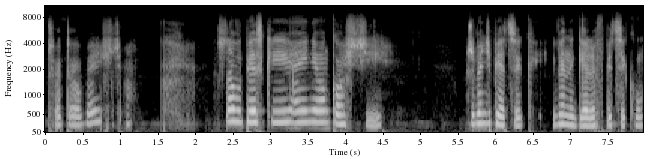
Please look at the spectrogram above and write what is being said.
Trzeba to obejść. Znowu pieski, a ja nie mam kości. Że będzie piecyk i węgiel w piecyku.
